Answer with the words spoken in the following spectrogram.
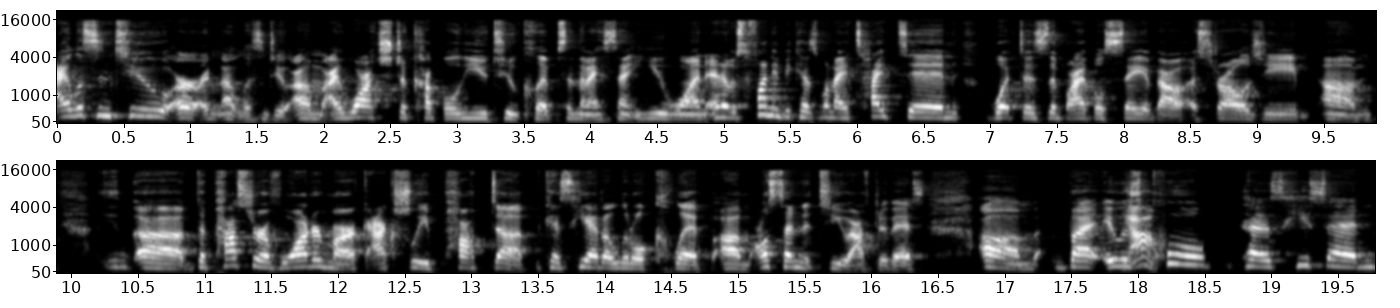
I listened to or not listened to um i watched a couple youtube clips and then i sent you one. And it was funny because when i typed in what does the bible say about astrology? um uh the pastor of watermark actually popped up because he had a little clip um i'll send it to you after this um but it was yeah. cool because he said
